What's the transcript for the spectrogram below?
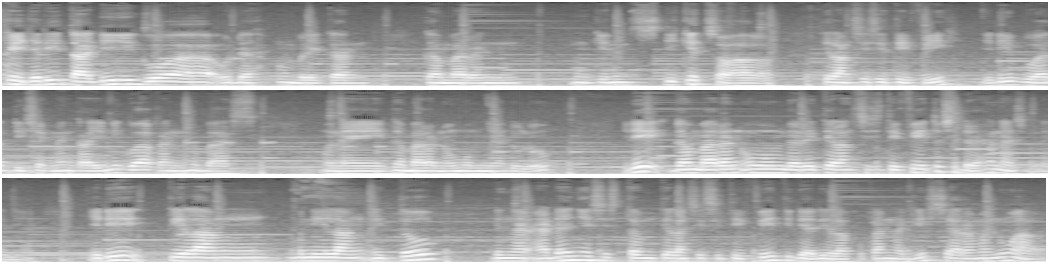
Oke, jadi tadi gue udah memberikan gambaran mungkin sedikit soal tilang CCTV. Jadi buat di segmen kali ini gue akan ngebahas mengenai gambaran umumnya dulu. Jadi gambaran umum dari tilang CCTV itu sederhana sebenarnya. Jadi tilang menilang itu dengan adanya sistem tilang CCTV tidak dilakukan lagi secara manual.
